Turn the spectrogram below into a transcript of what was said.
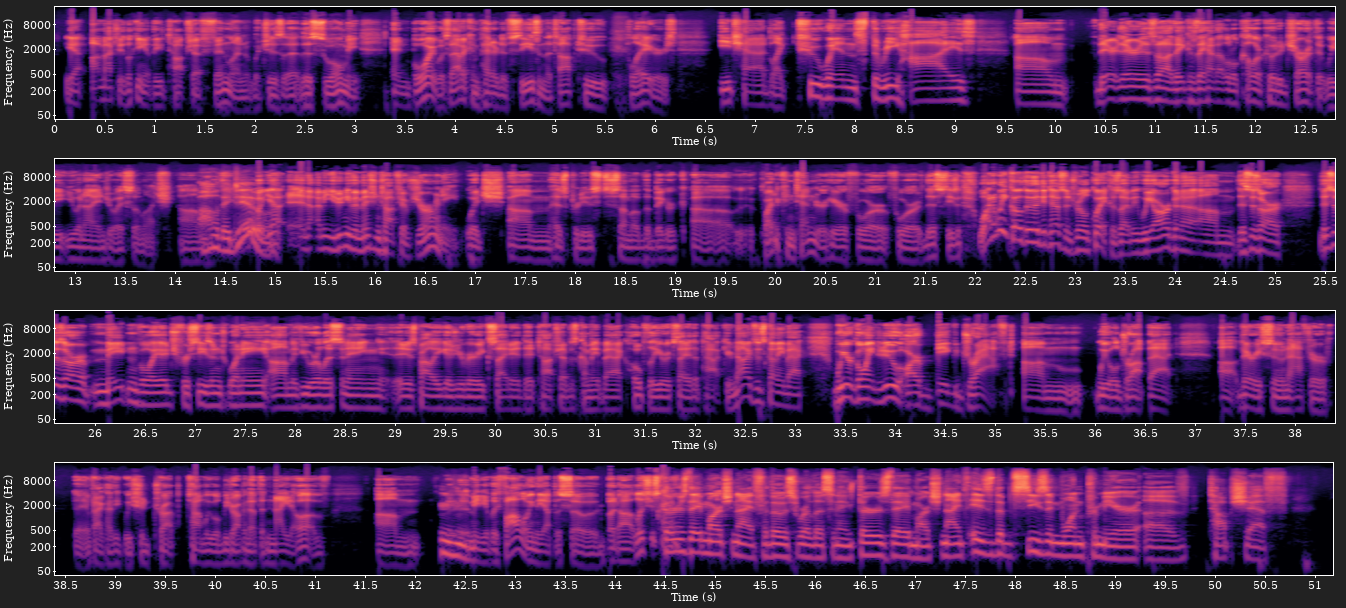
Yeah, I'm actually looking at the Top Chef Finland, which is uh, the Suomi, and boy, was that a competitive season. The top two players each had like two wins, three highs. Um, there there is uh because they, have that little color coded chart that we you and I enjoy so much. Um, oh, they do. Yeah, and I mean you didn't even mention Top Chef Germany, which um, has produced some of the bigger, uh, quite a contender here for for this season. Why don't we go through the contestants real quick? Because I mean we are gonna um, this is our this is our maiden voyage for season twenty. Um, if you were listening, it is probably because you're very excited that Top Chef is coming back. Hopefully you're excited that Pack Your Knives is coming back. We are going to do our big draft. Um, we will drop that uh, very soon after in fact, I think we should drop. Tom, we will be dropping that the night of, um, mm-hmm. immediately following the episode. But uh, let's just Thursday, of, March 9th, for those who are listening. Thursday, March 9th is the season one premiere of Top Chef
